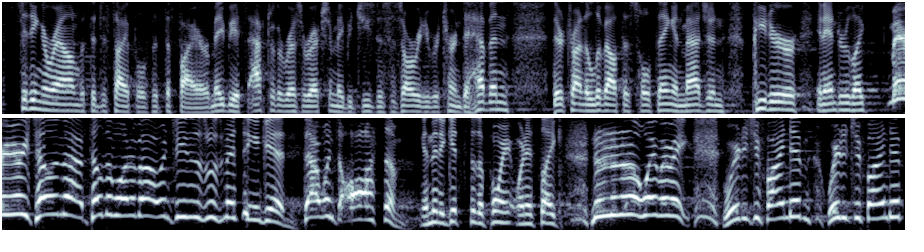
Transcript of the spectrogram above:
sitting around with the disciples at the fire. Maybe it's after the resurrection. Maybe Jesus has already returned to heaven. They're trying to live out this whole thing. Imagine Peter and Andrew like, Mary, Mary, tell him that. Tell the one about when Jesus was missing again. That one's awesome. And then it gets to the point when it's like, no, no, no, no, wait, wait, wait. Where did you find him? Where did you find him?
